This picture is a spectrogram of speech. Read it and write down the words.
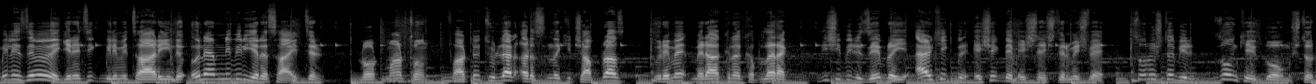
melezleme ve genetik bilimi tarihinde önemli bir yere sahiptir. Lord Morton, farklı türler arasındaki çapraz üreme merakına kapılarak dişi bir zebrayı erkek bir eşekle eşleştirmiş ve sonuçta bir zonke doğmuştur.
